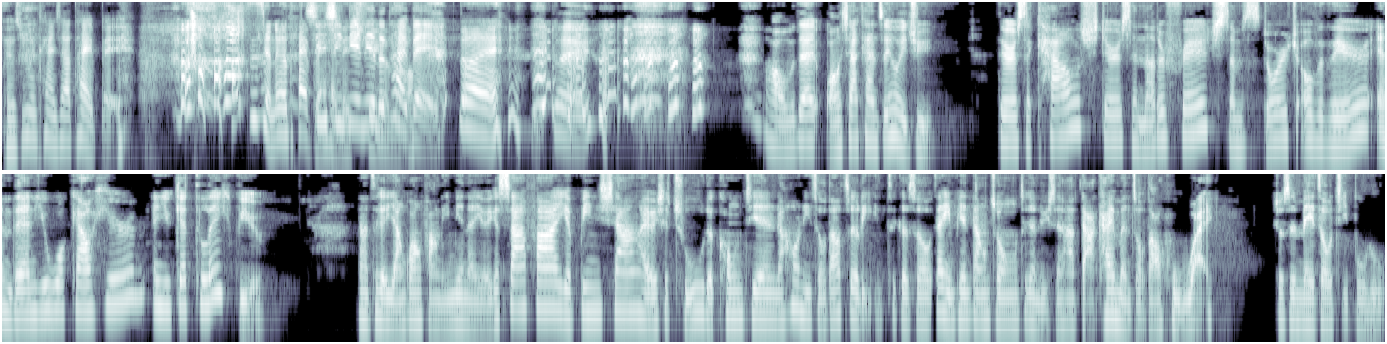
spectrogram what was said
对，顺便看一下泰北，之前那个泰北，心心念念的泰北，对对。好，我们再往下看最后一句。There is a couch, there is another fridge, some storage over there, and then you walk out here and you get the lake view. 那这个阳光房里面呢，有一个沙发、一个冰箱，还有一些储物的空间。然后你走到这里，这个时候在影片当中，这个女生她打开门走到户外，就是没走几步路。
